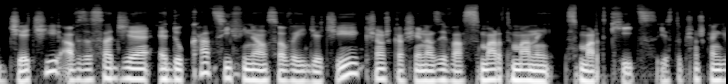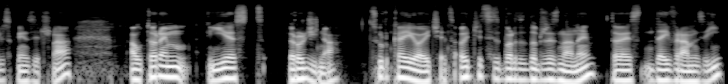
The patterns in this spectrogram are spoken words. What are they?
dzieci, a w zasadzie edukacji finansowej dzieci. Książka się nazywa Smart Money, Smart Kids. Jest to książka angielskojęzyczna. Autorem jest rodzina, córka i ojciec. Ojciec jest bardzo dobrze znany, to jest Dave Ramsey.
